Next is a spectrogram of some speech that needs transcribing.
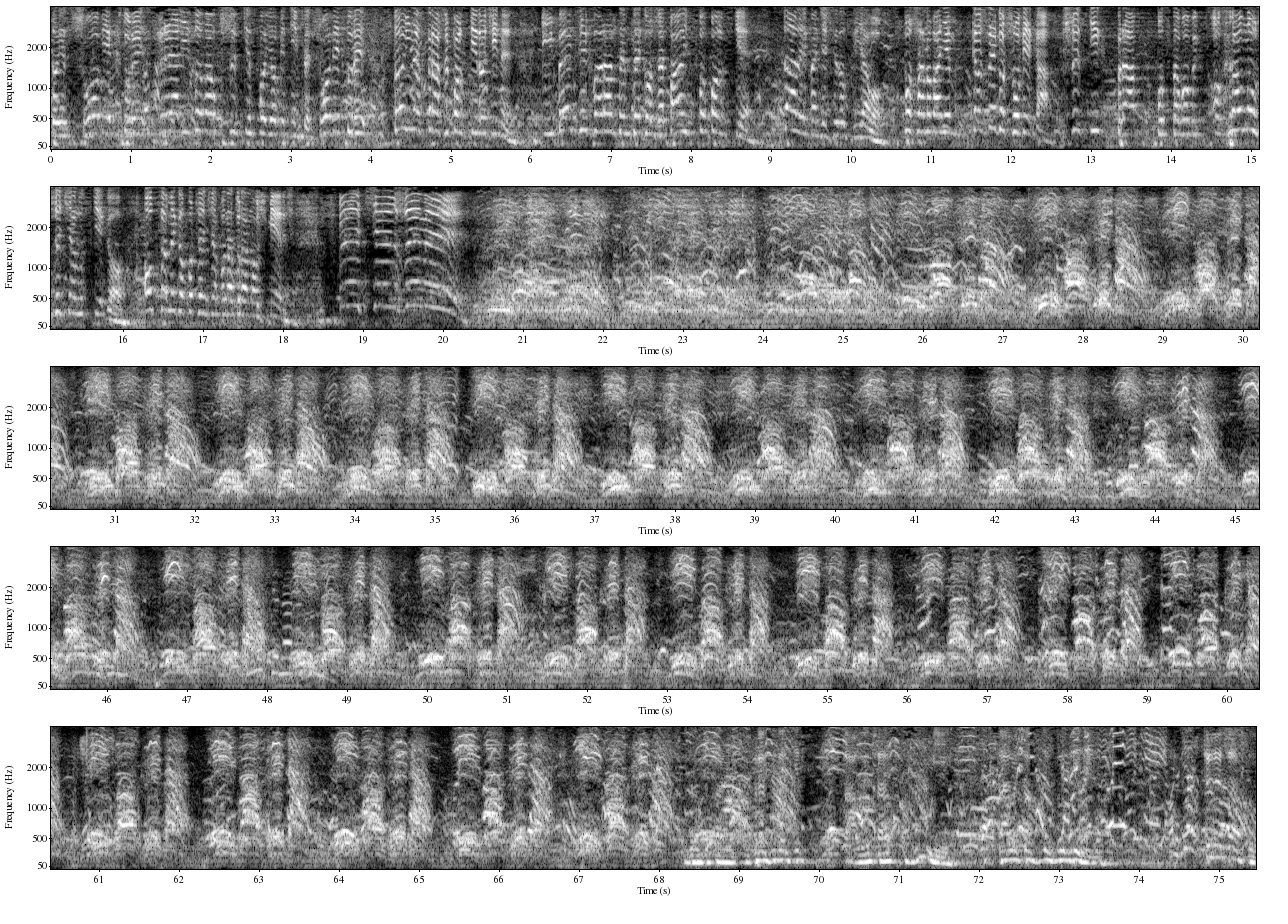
to jest człowiek, który zrealizował wszystkie swoje obietnice, człowiek, który stoi na straży polskiej rodziny i będzie gwarantem tego, że państwo polskie dalej będzie się rozwijało z poszanowaniem każdego człowieka, wszystkich praw podstawowych, z ochroną życia ludzkiego, od samego poczęcia po naturalną śmierć. Zwyciężymy! Hipokryta! Hipokryta! Hipokryta! Hipokryta! Hipokryta! Hipokryta! Hipokryta! Hipokryta! Hipokryta! Hipokryta! Hipokryta! Hipokryta! Hipokryta! Hipokryta! Hipokryta! Drodzy Państwo, prezydent jest cały czas z nami. Cały czas jest w Lublinie. Tyle czasu.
